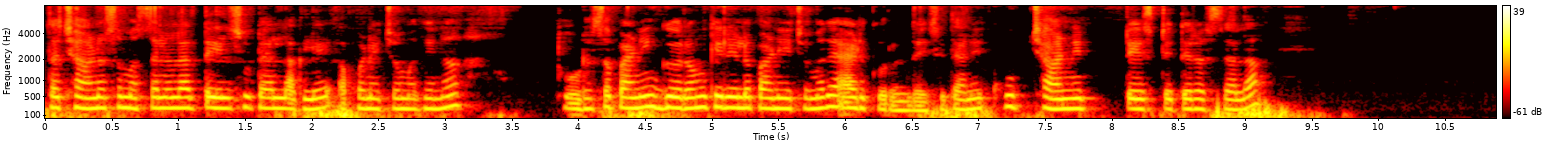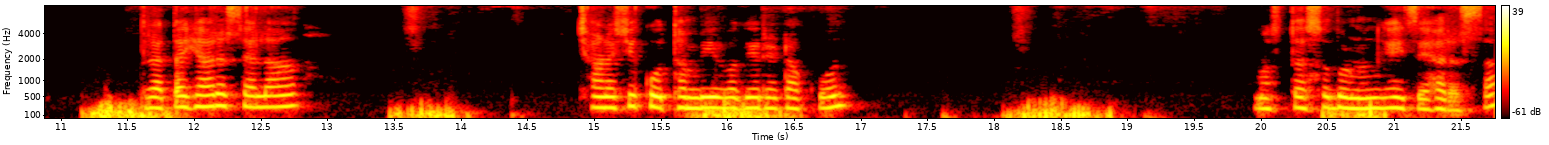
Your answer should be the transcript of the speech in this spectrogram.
आता छान असं मसाल्याला तेल सुटायला लागले. आपण याच्यामध्ये ना थोडंसं पाणी गरम केलेलं पाणी याच्यामध्ये ॲड करून द्यायचे. त्याने खूप छान टेस्ट येते रस्स्याला तर आता ह्या रस्स्याला छान अशी कोथिंबीर वगैरे टाकून मस्त असं बनवून घ्यायचं आहे हा रस्सा.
